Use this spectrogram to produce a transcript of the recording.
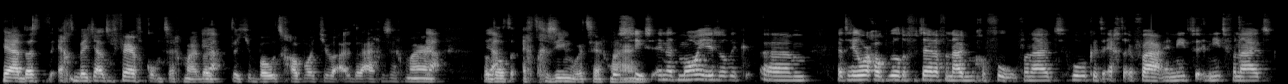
ja, dat het echt een beetje uit de verf komt, zeg maar. Dat, Ja. dat je boodschap, wat je wil uitdragen, zeg maar, Ja. dat Ja. dat echt gezien wordt, zeg maar. Precies. En het mooie is dat ik ehm, het heel erg ook wilde vertellen vanuit mijn gevoel. Vanuit hoe ik het echt ervaar. En niet, niet vanuit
